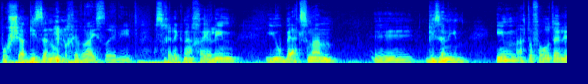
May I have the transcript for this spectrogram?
פושה גזענות בחברה הישראלית, אז חלק מהחיילים יהיו בעצמם אה, גזענים. אם התופעות האלה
